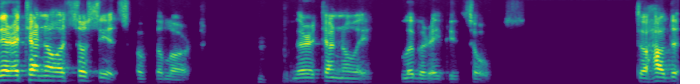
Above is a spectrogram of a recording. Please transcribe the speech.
they're eternal associates of the Lord. They're eternally liberated souls. So how do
